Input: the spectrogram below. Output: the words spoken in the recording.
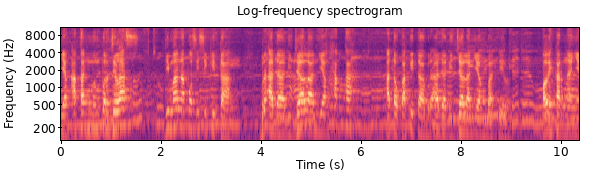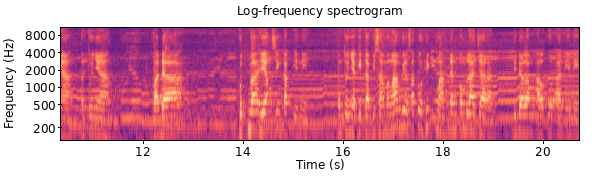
yang akan memperjelas di mana posisi kita berada di jalan yang hakkah ataukah kita berada di jalan yang batil. Oleh karenanya, tentunya pada Khutbah yang singkat ini tentunya kita bisa mengambil satu hikmah dan pembelajaran di dalam Al-Quran ini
